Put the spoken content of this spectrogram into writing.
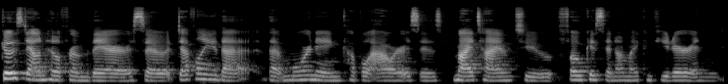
goes downhill from there. So definitely that that morning couple hours is my time to focus in on my computer and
